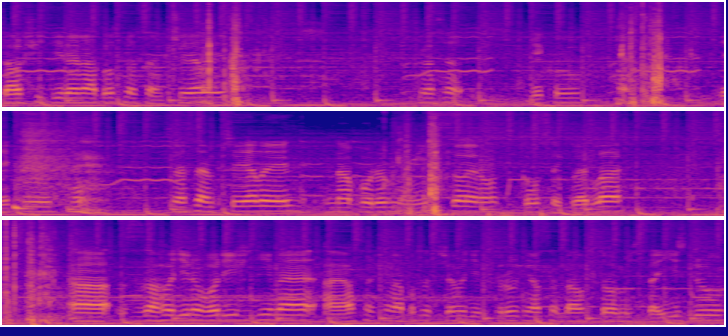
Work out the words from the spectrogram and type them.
Další týden na to jsme sem přijeli. Jsme se, děkuju, děkuju. jsme sem přijeli na podobné místo, jenom kousek vedle. A za hodinu odjíždíme a já jsem šel naposled přehodit prut, měl jsem tam z toho místa jízdu,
